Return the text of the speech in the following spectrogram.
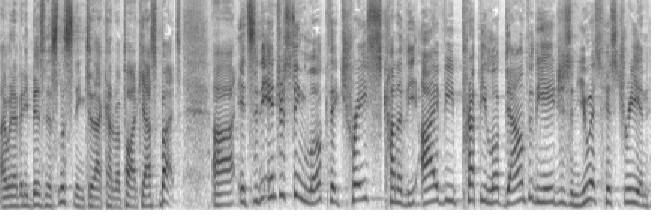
I would have any business listening to that kind of a podcast, but uh, it's an interesting look. They trace kind of the Ivy preppy look down through the ages in U.S. history and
